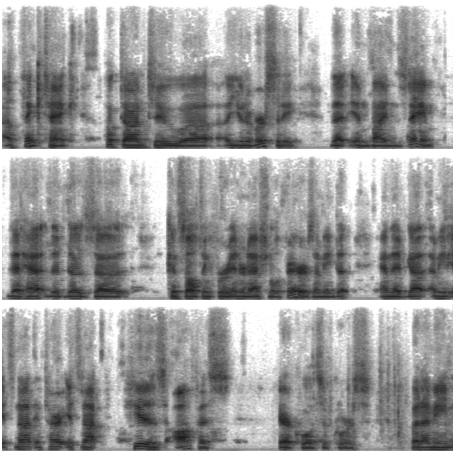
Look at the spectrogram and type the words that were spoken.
a think tank hooked on to uh, a university that in Biden's name that ha- that does uh, consulting for international affairs. I mean, and they've got. I mean, it's not entire. It's not his office, air quotes, of course. But I mean,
